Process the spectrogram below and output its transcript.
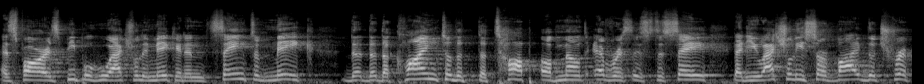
as far as people who actually make it, and saying to make the, the, the climb to the, the top of Mount Everest is to say that you actually survive the trip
